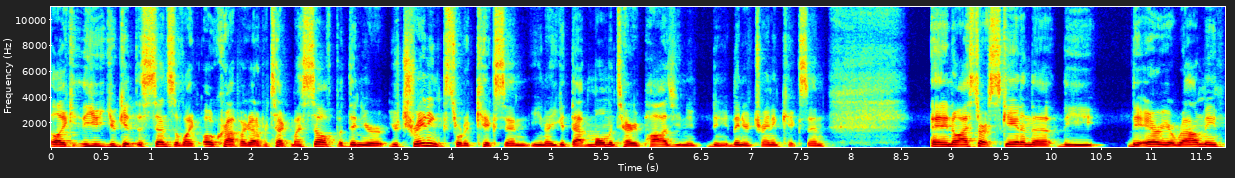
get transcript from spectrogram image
like you you get the sense of like, oh crap, I got to protect myself, but then your your training sort of kicks in, you know, you get that momentary pause, you need, then your training kicks in, and you know, I start scanning the the the area around me.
